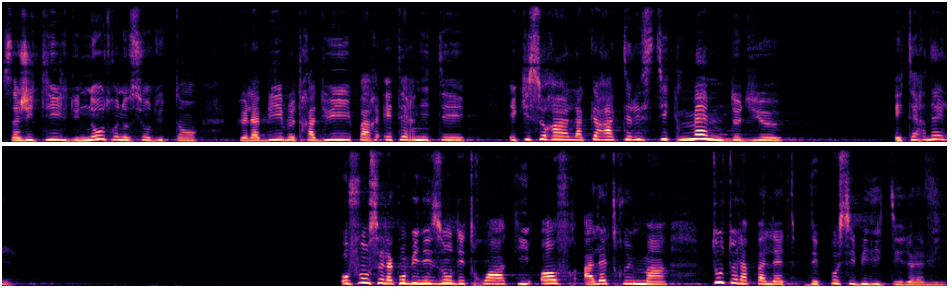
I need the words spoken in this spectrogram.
S'agit-il d'une autre notion du temps que la Bible traduit par éternité et qui sera la caractéristique même de Dieu, éternel? Au fond, c'est la combinaison des trois qui offre à l'être humain toute la palette des possibilités de la vie.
